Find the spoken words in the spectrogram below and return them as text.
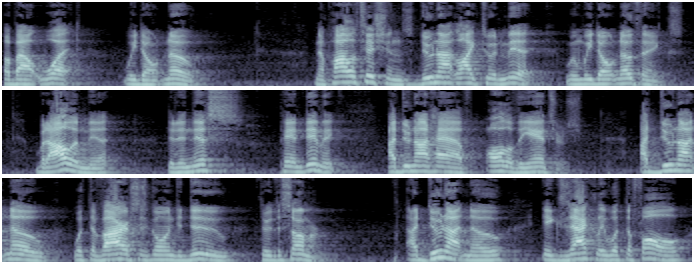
about what we don't know. Now, politicians do not like to admit when we don't know things, but I'll admit that in this pandemic, I do not have all of the answers. I do not know what the virus is going to do through the summer. I do not know exactly what the fall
